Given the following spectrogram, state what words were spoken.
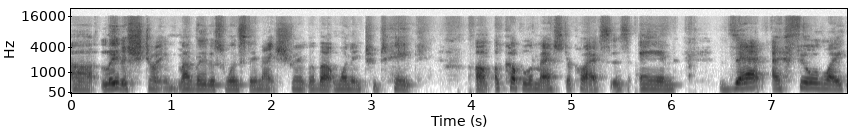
uh, latest stream, my latest Wednesday night stream about wanting to take um, a couple of master classes, and that I feel like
